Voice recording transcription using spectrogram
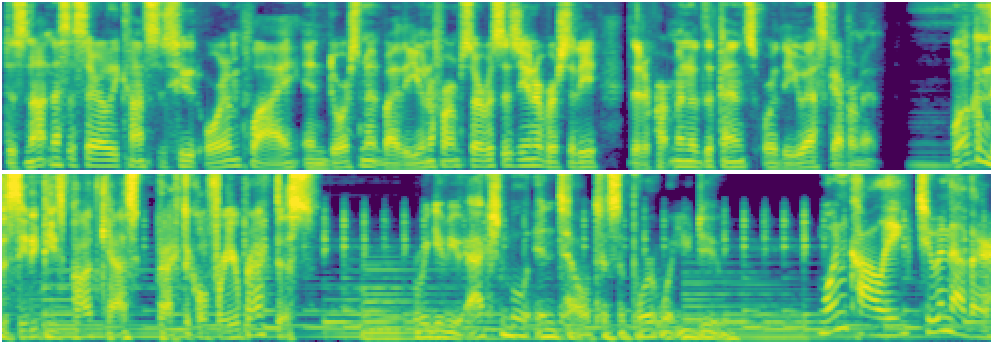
does not necessarily constitute or imply endorsement by the Uniformed Services University, the Department of Defense, or the U.S. government. Welcome to CDP's podcast, Practical for Your Practice, where we give you actionable intel to support what you do. One colleague to another.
